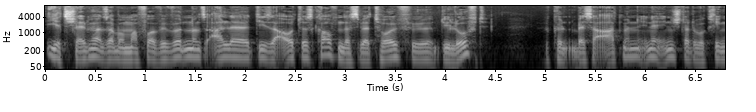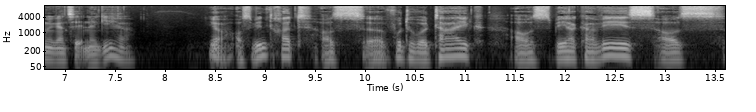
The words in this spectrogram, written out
jetzt stellen wir uns aber mal vor, wir würden uns alle diese Autos kaufen. Das wäre toll für die Luft Wir könnten besser atmen in der Innenstadt, aber kriegen wir ganze Energie her? Ja, aus Windrad, aus äh, Photovoltaik, aus BHKWs, aus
